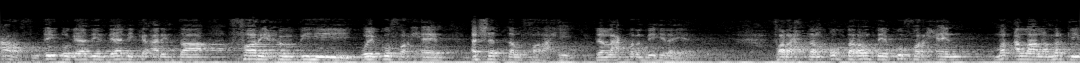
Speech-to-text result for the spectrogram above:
carafuu ay ogaadeen daalika arrintaa farixuu bihi way ku farxeen. Ashadda alfaraxi ilan lacag badan bay helayaan faraxtan u daran bay ku farxeen mar allaala markay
